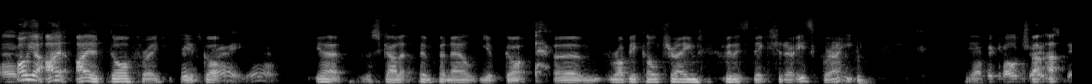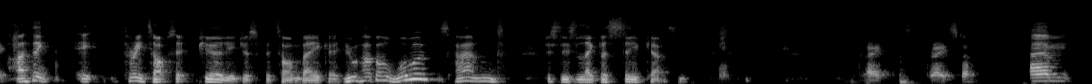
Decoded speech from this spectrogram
Um, Oh yeah, I, I adore three. You've got great. Yeah. yeah, the Scarlet Pimpernel. You've got um, Robbie Coltrane with his dictionary. It's great. Yeah. Robbie Coltrane's I, diction. I think it three tops it purely just for Tom Baker. You have a woman's hand. Just his legless sea captain. Great, great stuff. Um,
